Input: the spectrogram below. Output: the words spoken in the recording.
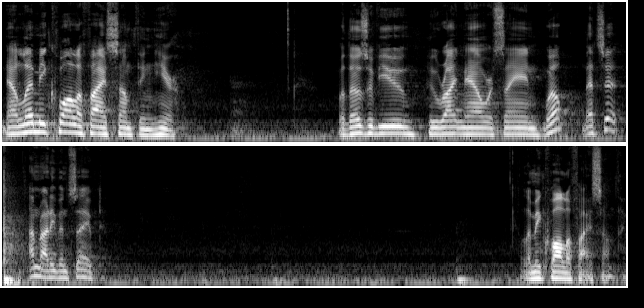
Now, let me qualify something here. For those of you who right now are saying, well, that's it, I'm not even saved. Let me qualify something.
